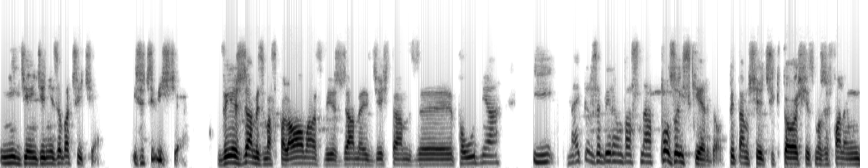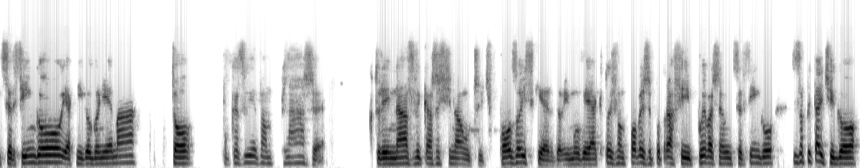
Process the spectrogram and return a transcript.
nigdzie indziej nie zobaczycie. I rzeczywiście, Wyjeżdżamy z Maspalomas, wyjeżdżamy gdzieś tam z południa i najpierw zabieram was na Pozo Izquierdo. Pytam się, czy ktoś jest może fanem windsurfingu, jak nikogo nie ma, to pokazuję wam plażę, której nazwy każe się nauczyć. Pozo Izquierdo. I mówię, jak ktoś wam powie, że potrafi pływać na windsurfingu, to zapytajcie go,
